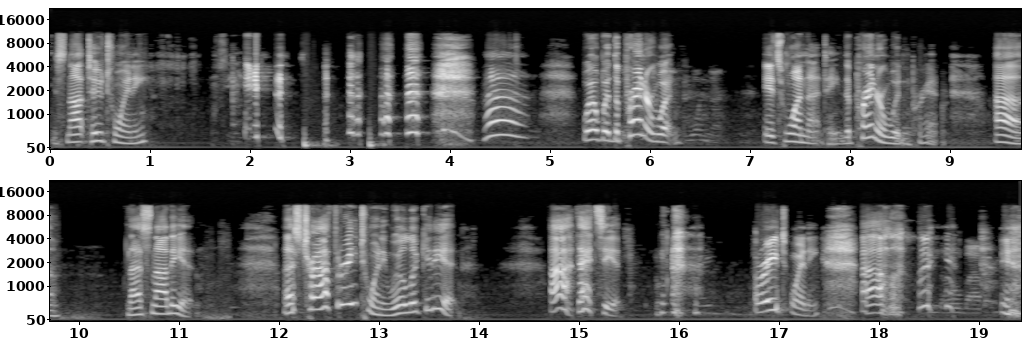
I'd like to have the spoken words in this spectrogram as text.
It's not 220. Ah. well, but the printer wouldn't. It's 119. The printer wouldn't print. Uh, that's not it. Let's try 320. We'll look at it. Ah, that's it. 320. Hallelujah. Yeah.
